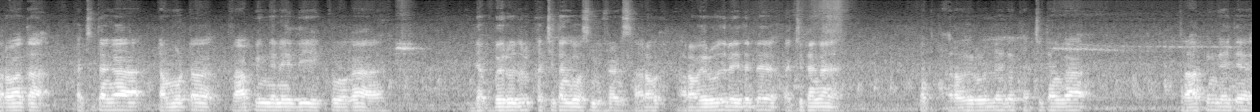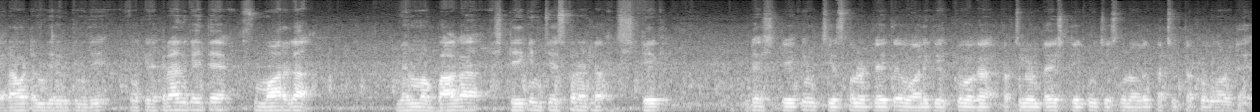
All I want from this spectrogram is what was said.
తర్వాత ఖచ్చితంగా టమోటా క్రాపింగ్ అనేది ఎక్కువగా డెబ్బై రోజులు ఖచ్చితంగా వస్తుంది ఫ్రెండ్స్ అరవై అరవై రోజులు అయితే ఖచ్చితంగా అరవై రోజులు అయితే ఖచ్చితంగా క్రాపింగ్ అయితే రావటం జరుగుతుంది. ఒక ఎకరానికి అయితే సుమారుగా మేము బాగా స్టేకింగ్ చేసుకున్నట్లు స్టేక్ అంటే స్టేకింగ్ చేసుకున్నట్లయితే వాళ్ళకి ఎక్కువగా ఖర్చులు ఉంటాయి స్టేకింగ్ చేసుకున్న వాళ్ళకి ఖర్చులు తక్కువగా ఉంటాయి.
